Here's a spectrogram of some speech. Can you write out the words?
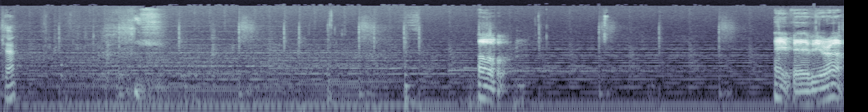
Okay Oh. Hey, babe, you're up.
